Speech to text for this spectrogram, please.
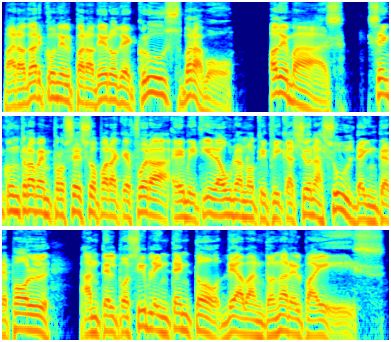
para dar con el paradero de Cruz Bravo. Además, se encontraba en proceso para que fuera emitida una notificación azul de Interpol ante el posible intento de abandonar el país.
